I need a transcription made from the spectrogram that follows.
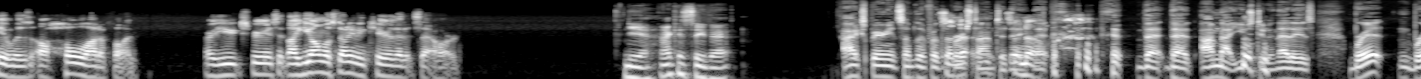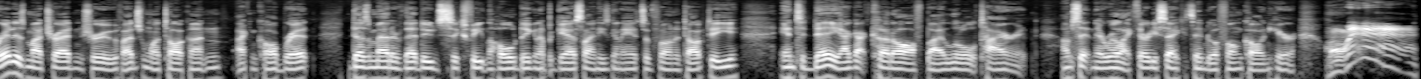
it was a whole lot of fun. Are you experiencing like you almost don't even care that it's that hard? Yeah, I can see that. I experienced something for the So no- first time so today no. that, that that I'm not used to, and that is Brett. Brett is my tried and true. If I just want to talk hunting, I can call Brett. Doesn't matter if that dude's six feet in the hole digging up a gas line; he's going to answer the phone and talk to you. And today, I got cut off by a little tyrant. I'm sitting there, we're like 30 seconds into a phone call, and you hear, "Wah,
